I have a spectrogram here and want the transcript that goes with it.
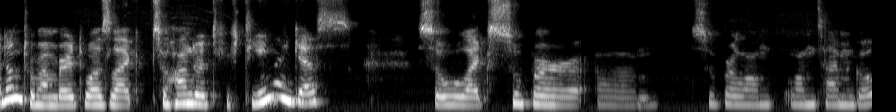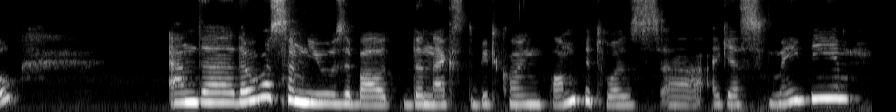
I don't remember. It was like 215, I guess. So like super, um, super long, long time ago. And uh, there was some news about the next Bitcoin pump. It was, uh, I guess, maybe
